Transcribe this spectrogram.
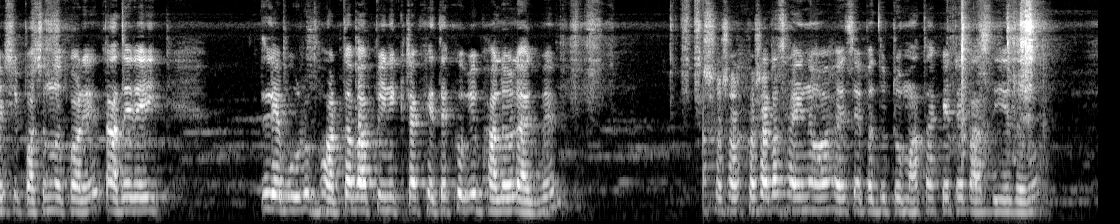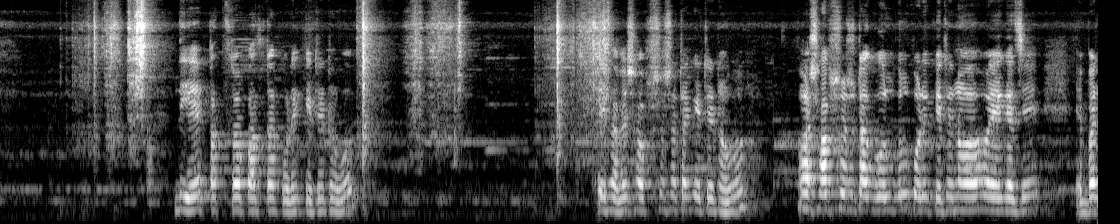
বেশি পছন্দ করে, তাদের এই লেবুর ভর্তা বা পিনিকটা খেতে খুবই ভালো লাগবে। শসার খোসাটা ছাড়িয়ে নেওয়া হয়েছে, এবার দুটো মাথা কেটে বাদ দিয়ে দেবো। দিয়ে পাতলা পাতলা করে কেটে নেব। এইভাবে সব শসাটা কেটে নেব। আমার সব শসাটা গোল গোল করে কেটে নেওয়া হয়ে গেছে। এবার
